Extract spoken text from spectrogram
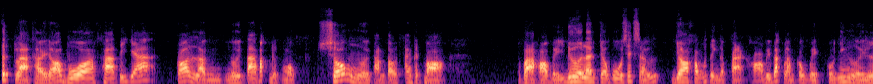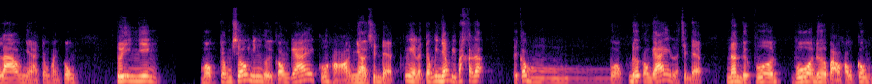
Tức là thời đó vua Pha Tý Giá có lần người ta bắt được một số người phạm tội ăn thịt bò và họ bị đưa lên cho vua xét xử. Do không có tiền nộp phạt họ bị bắt làm công việc của những người lao nhà trong hoàng cung. Tuy nhiên một trong số những người con gái của họ nhờ xinh đẹp có nghĩa là trong cái nhóm bị bắt đó thì có một đứa con gái là xinh đẹp nên được vua vua đưa vào hậu cung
